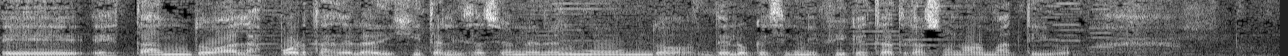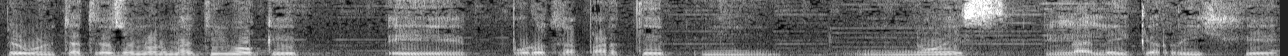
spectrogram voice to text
eh, estando a las puertas de la digitalización en el mundo, de lo que significa este atraso normativo. Pero bueno, este atraso normativo que, eh, por otra parte, mm, no es la ley que rige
